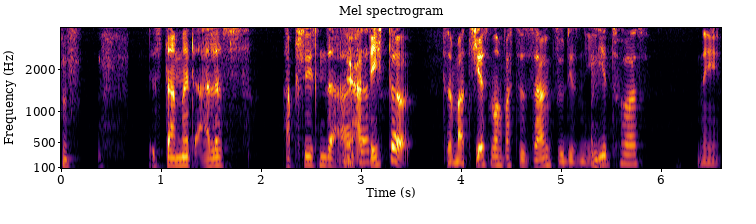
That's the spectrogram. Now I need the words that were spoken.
Ist damit alles abschließende Ja, Art? hat dich der, der Matthias noch was zu sagen zu diesen Editors? Nee.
